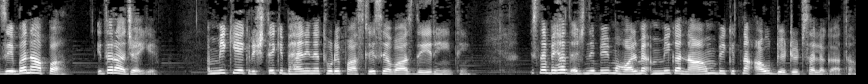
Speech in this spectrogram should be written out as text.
زیبن آپا، ادھر آ جائیے۔ امی کی ایک رشتے کی بہن انہیں تھوڑے فاصلے سے آواز دے رہی تھیں۔ اس نے بہت اجنبی ماحول میں امی کا نام بھی کتنا آؤٹ ڈیٹڈ سا لگا تھا۔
